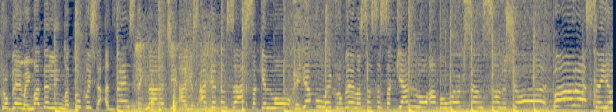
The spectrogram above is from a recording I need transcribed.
Problema'y madaling matukoy sa advanced technology. Ayos agad ang sasakyan mo Kaya kung may problema sa sasakyan mo Ambo Works ang solusyon para sa'yo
